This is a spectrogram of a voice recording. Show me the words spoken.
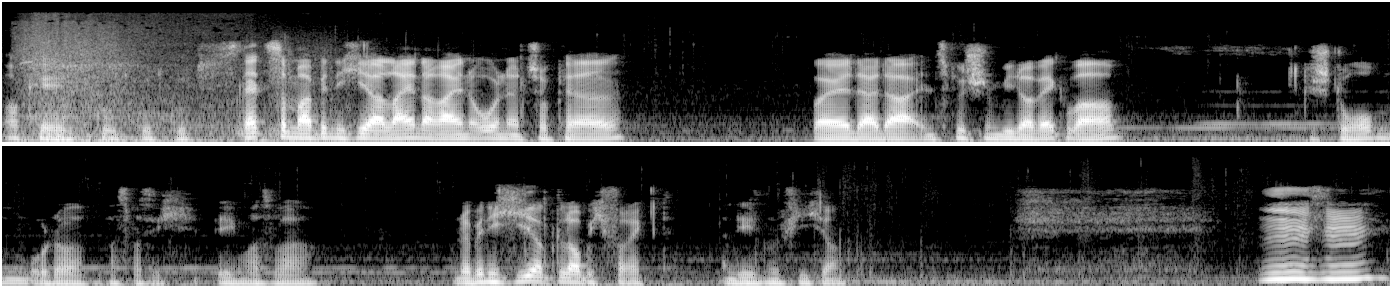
Okay, gut, gut, gut. Das letzte Mal bin ich hier alleine rein ohne Jokerl. Weil der da inzwischen wieder weg war. Gestorben oder was weiß ich. Irgendwas war. Und da bin ich hier, glaube ich, verreckt. An diesen Viechern. Mhm.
